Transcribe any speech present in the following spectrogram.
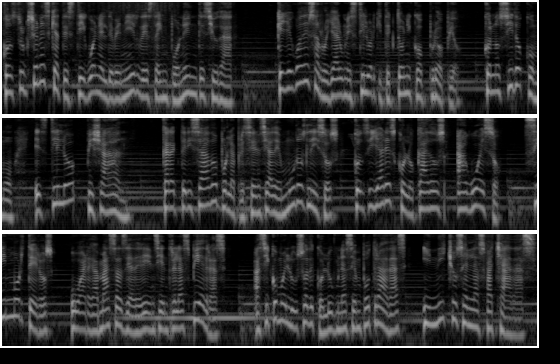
construcciones que atestiguan el devenir de esta imponente ciudad, que llegó a desarrollar un estilo arquitectónico propio, conocido como estilo Picha'an, caracterizado por la presencia de muros lisos con sillares colocados a hueso, sin morteros o argamasas de adherencia entre las piedras, así como el uso de columnas empotradas y nichos en las fachadas.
